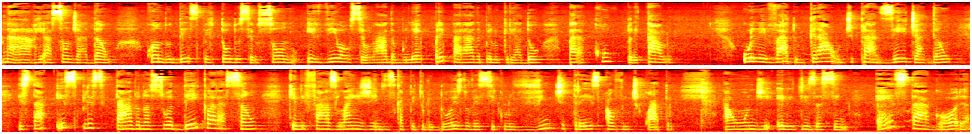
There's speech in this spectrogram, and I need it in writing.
na reação de Adão quando despertou do seu sono e viu ao seu lado a mulher preparada pelo Criador para completá-lo? O elevado grau de prazer de Adão está explicitado na sua declaração que ele faz lá em Gênesis capítulo 2, do versículo 23 ao 24, aonde ele diz assim: Esta agora,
